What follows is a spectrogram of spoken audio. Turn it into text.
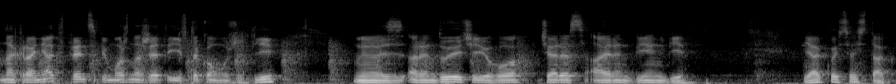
на крайняк, в принципі, можна жити і в такому житлі, е, орендуючи його через Airbnb. Якось ось так.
